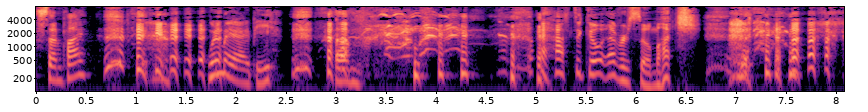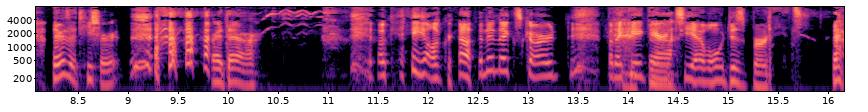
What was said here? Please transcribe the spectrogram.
Senpai? when may I pee? Um, I have to go ever so much. there's a t-shirt right there. Okay, I'll grab an index card, but I can't Yeah. guarantee I won't just burn it.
